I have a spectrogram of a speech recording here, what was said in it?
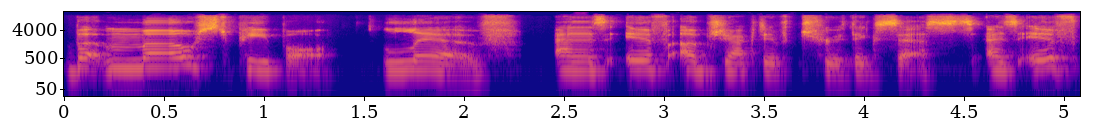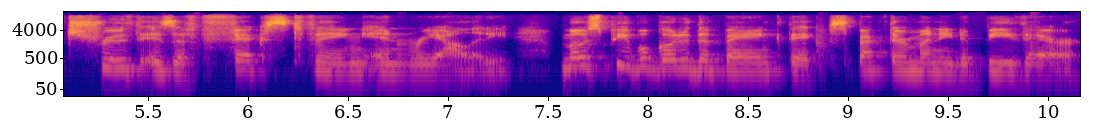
But most people live as if objective truth exists, as if truth is a fixed thing in reality. Most people go to the bank, they expect their money to be there.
